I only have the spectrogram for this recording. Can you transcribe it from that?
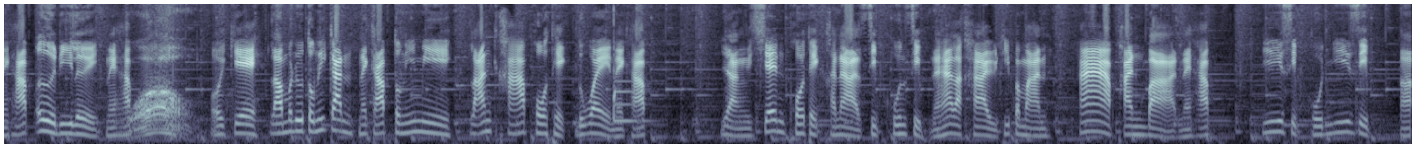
นะครับ เออ ดีเลยนะครับว้าวโอเค เรามาดูตรงนี้กันนะครับ ตรงนี้มีร้านค้าโปรเทคด้วยนะครับ อย่างเช่นโปรเทคขนาด 10คูณ10 นะฮะ ราคาอยู่ที่ประมาณ 5,000 บาทนะครับ 20คูณ20 อ่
